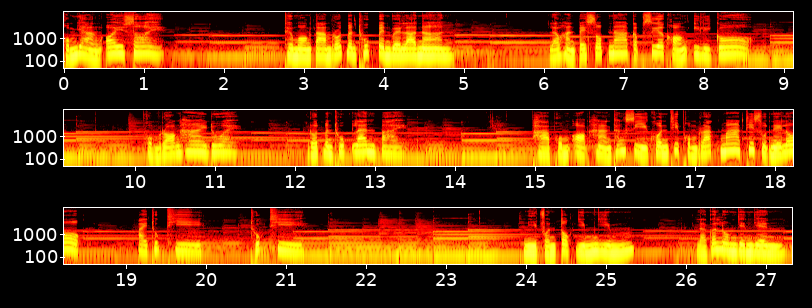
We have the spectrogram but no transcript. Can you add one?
ผมอย่างอ้อยส้อย เธอมองตามรถบรรทุกเป็นเวลานาน แล้วหันไปซบหน้ากับเสื้อของอิลิโก้ ผมร้องไห้ด้วย รถบรรทุกแล่นไป พาผมออกห่างทั้งสี่คนที่ผมรักมากที่สุดในโลก ไปทุกที ทุกที มีฝนตกยิ้มยิ้มแล้วก็ลมเย็นเย็นๆ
